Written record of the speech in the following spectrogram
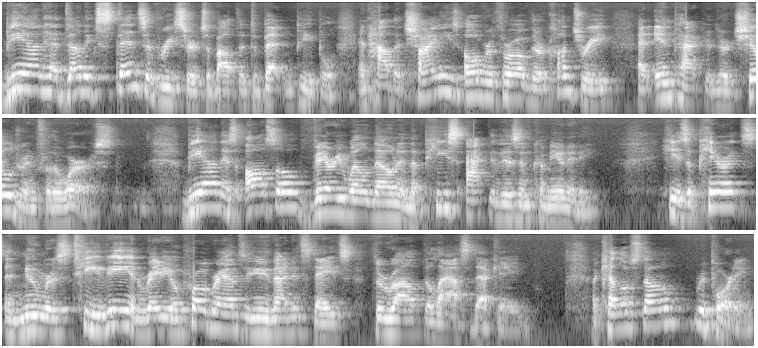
Bion had done extensive research about the Tibetan people and how the Chinese overthrow of their country had impacted their children for the worst. Bion is also very well known in the peace activism community. His appearance in numerous TV and radio programs in the United States throughout the last decade. Akello Stone reporting.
